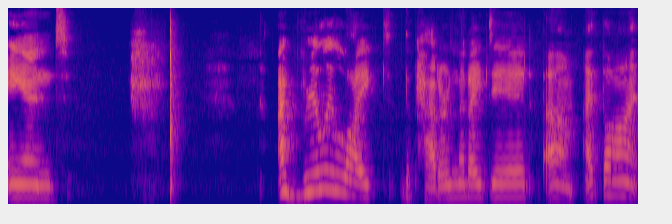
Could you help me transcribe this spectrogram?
and I really liked the pattern that I did. Um, I thought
